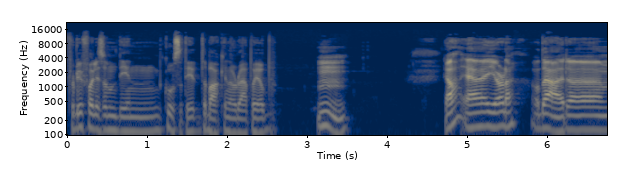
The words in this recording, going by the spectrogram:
For du får liksom din kosetid tilbake når du er på jobb. Mm. Ja, jeg gjør det. Og det er eh,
